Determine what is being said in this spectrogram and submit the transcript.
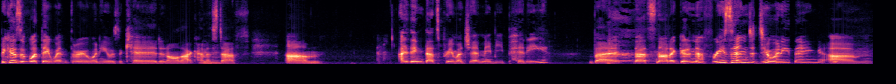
because of what they went through when he was a kid and all that kind of stuff. Um, I think that's pretty much it. Maybe pity, but that's not a good enough reason to do anything. Um,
